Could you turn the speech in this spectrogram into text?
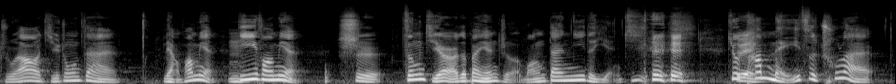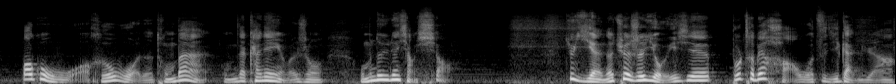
主要集中在两方面。嗯第一方面是曾洁儿的扮演者王丹妮的演技，就对她每一次出来，包括我和我的同伴，我们在看电影的时候，我们都有点想笑。就演的确实有一些不是特别好，我自己感觉啊，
